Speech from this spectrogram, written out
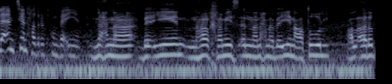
لأمتين حضرتكم باقيين نحن باقيين من نهار الخميس قلنا نحن باقيين على طول على الأرض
